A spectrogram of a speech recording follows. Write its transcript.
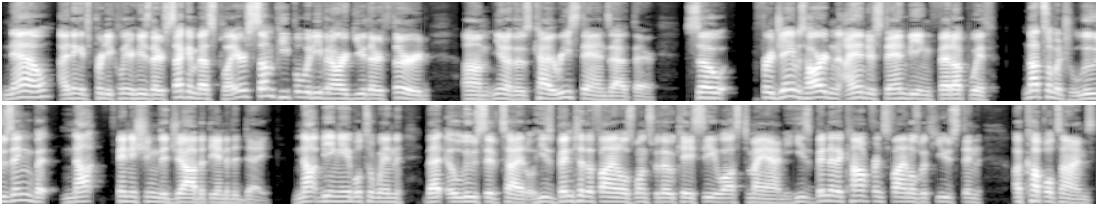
Now, I think it's pretty clear he's their second best player. Some people would even argue their third. Um, you know, those Kyrie stands out there. So for James Harden, I understand being fed up with not so much losing, but not finishing the job at the end of the day, not being able to win that elusive title. He's been to the finals once with OKC, lost to Miami. He's been to the conference finals with Houston a couple times.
